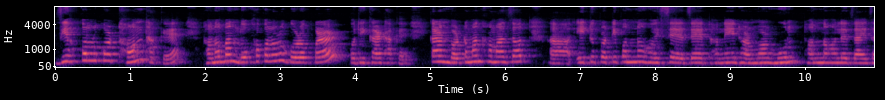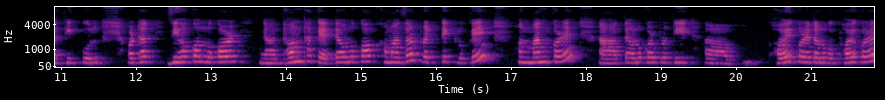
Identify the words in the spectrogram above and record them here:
যিসকল লোকৰ ধন থাকে ধনৱান লোকসকলৰো গৌৰৱ কৰাৰ অধিকাৰ থাকে। কাৰণ বৰ্তমান সমাজত এইটো প্ৰতিপন্ন হৈছে যে ধনেই ধৰ্মৰ মূল ধন নহ'লে যায় জাতি কুল। অৰ্থাৎ যিসকল লোকৰ ধন থাকে তেওঁলোকক সমাজৰ প্ৰত্যেক লোকেই সন্মান কৰে। তেওঁলোকৰ প্ৰতি ভয় কৰে তেওঁলোকক ভয় কৰে।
